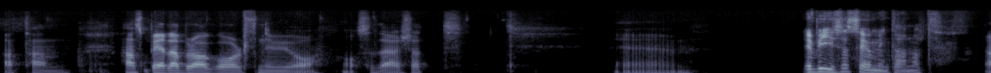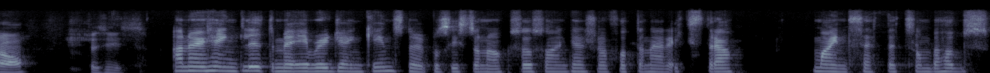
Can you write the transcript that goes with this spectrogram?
att han, han spelar bra golf nu och, och så där så att. Eh, Det visar sig om inte annat. ja, precis. Han har ju hängt lite med Avery Jenkins nu på sistone också så han kanske har fått den här extra mindsetet som behövs.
